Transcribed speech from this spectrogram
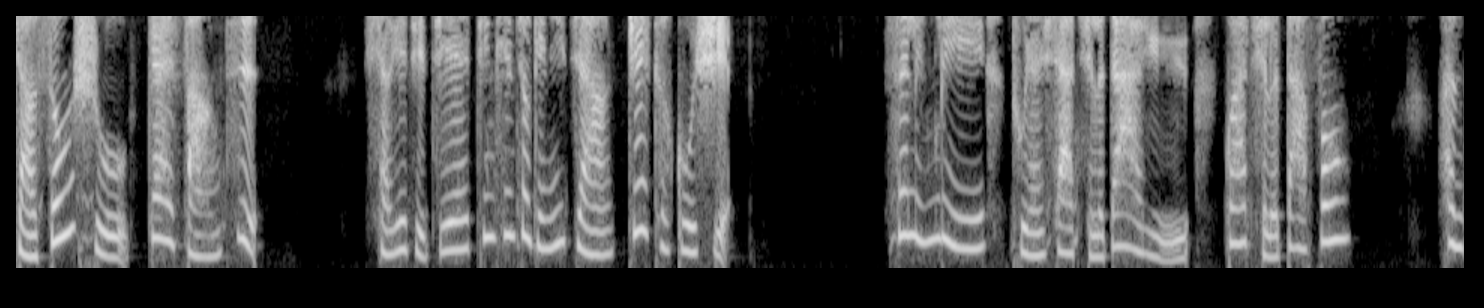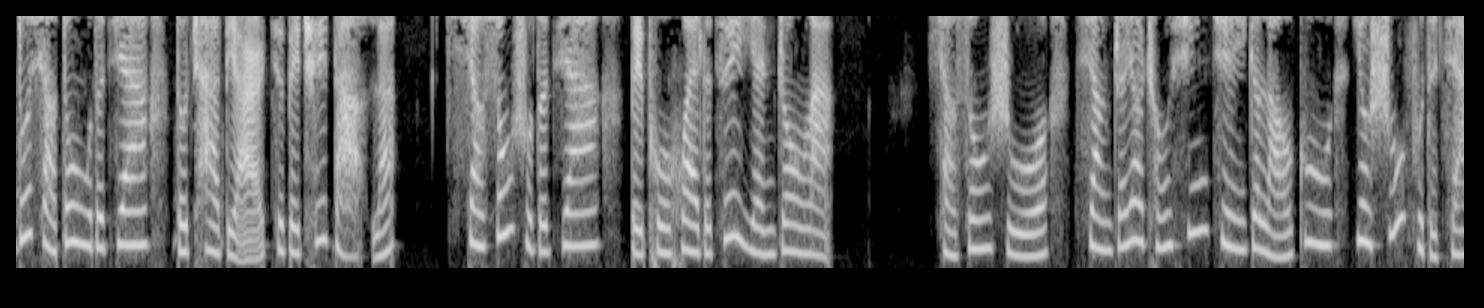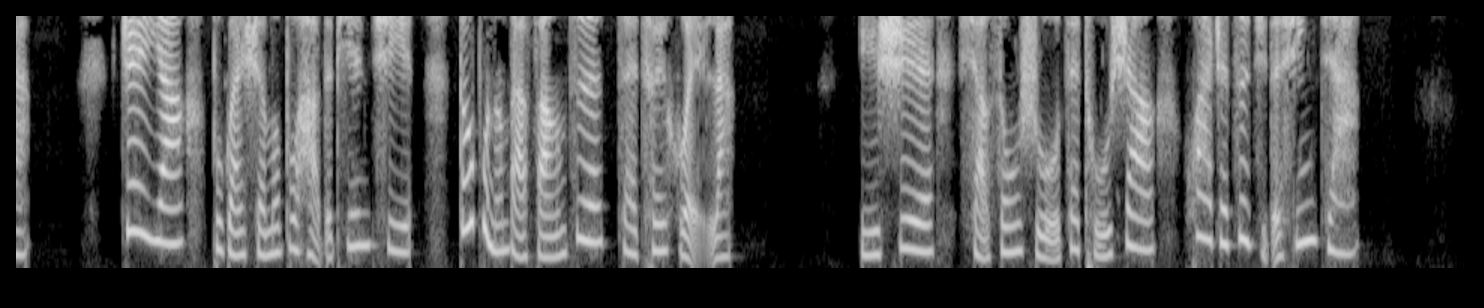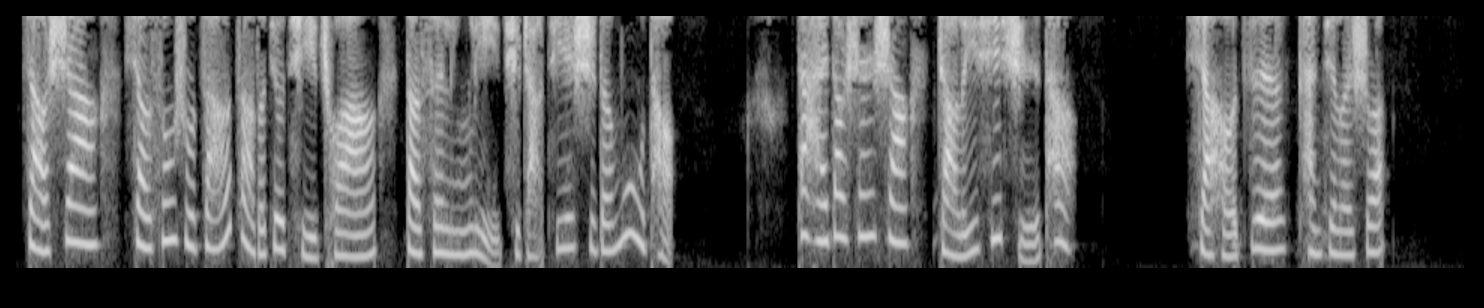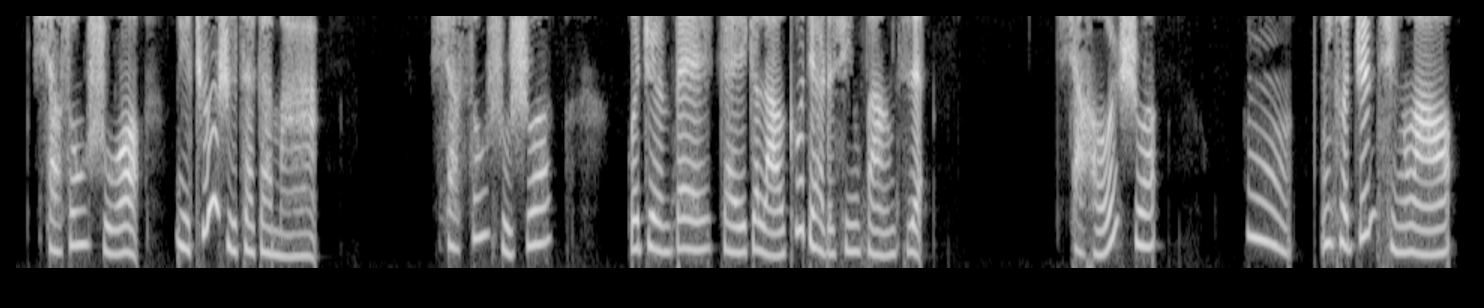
小松鼠盖房子。小月姐姐今天就给你讲这个故事。森林里突然下起了大雨，刮起了大风，很多小动物的家都差点儿就被吹倒了。小松鼠的家被破坏的最严重啦。小松鼠想着要重新建一个牢固又舒服的家。这样，不管什么不好的天气，都不能把房子再摧毁了。于是，小松鼠在图上画着自己的新家。早上，小松鼠早早的就起床，到森林里去找结实的木头。他还到山上找了一些石头。小猴子看见了，说：“小松鼠。”你这是在干嘛？小松鼠说：“我准备盖一个牢固点的新房子。”小猴说：“嗯，你可真勤劳，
